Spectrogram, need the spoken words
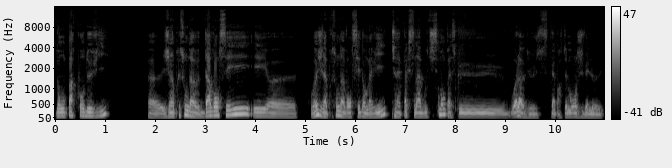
dans mon parcours de vie. Euh, j'ai l'impression d'av- d'avancer et euh, ouais, j'ai l'impression d'avancer dans ma vie. Je dirais pas que c'est un aboutissement parce que voilà, cet appartement, je vais le,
